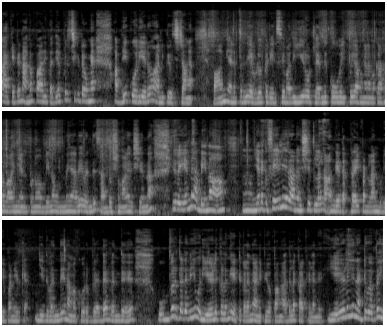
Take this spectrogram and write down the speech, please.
பாக்கெட்டை நாங்கள் பாதி பாதியாக பிரிச்சுக்கிட்டவங்க அப்படியே கொரியரும் அனுப்பி வச்சுட்டாங்க. வாங்கி அனுப்புறது எவ்வளோ பெரிய விஷயம்? அது ஈரோட்டிலேருந்து கோவை போய் அவங்க நமக்காக வாங்கி அனுப்பணும் அப்படின்னா உண்மையாகவே வந்து சந்தோஷமான விஷயந்தான் இதில் என்ன அப்படின்னா எனக்கு ஃபெயிலியர் ஆன விஷயத்துல நான் அங்கே ட்ரை பண்ணலான்னு முடிவு பண்ணியிருக்கேன். இது வந்து நமக்கு ஒரு பிரதர் வந்து ஒவ்வொரு தடவையும் ஒரு ஏழு கிழங்கு எட்டு கிழங்கு அனுப்பி வைப்பாங்க. அதில் காக்கிழங்கு வெளியே நட்டு வைப்பேன்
